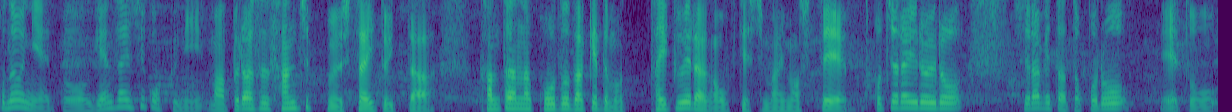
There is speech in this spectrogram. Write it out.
このように、えー、と現在時刻に、まあ、プラス30分したいといった簡単なコードだけでもタイプエラーが起きてしまいまして、こちらいろいろ調べたところ、えー、と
